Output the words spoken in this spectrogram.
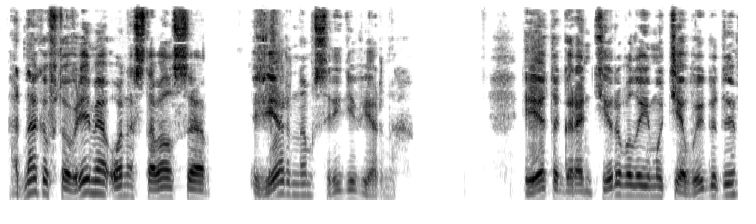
Однако в то время он оставался верным среди верных. И это гарантировало ему те выгоды,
